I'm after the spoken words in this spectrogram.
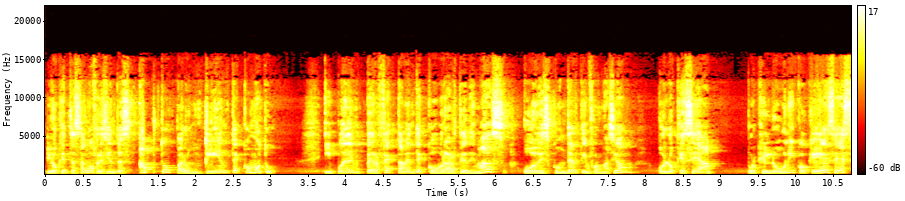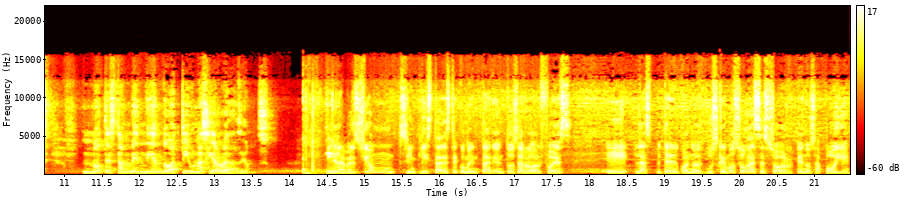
lo que te están ofreciendo es apto para un cliente como tú y pueden perfectamente cobrarte de más o esconderte información o lo que sea, porque lo único que es es no te están vendiendo a ti una silla de ruedas, digamos. la versión simplista de este comentario, entonces, Rodolfo, es eh, las, cuando busquemos un asesor que nos apoye,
